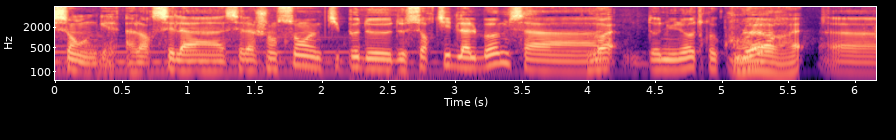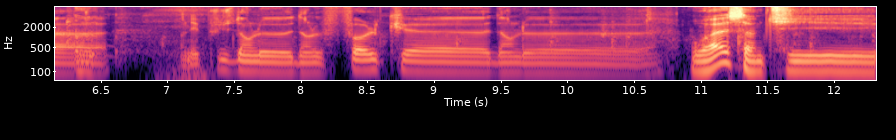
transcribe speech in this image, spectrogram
Song. Alors c'est la, c'est la chanson un petit peu de, de sortie de l'album, ça Ouais. donne une autre couleur. Ouais, ouais. Euh, on est plus dans le, dans le folk, euh, dans le... Ouais, c'est un petit,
